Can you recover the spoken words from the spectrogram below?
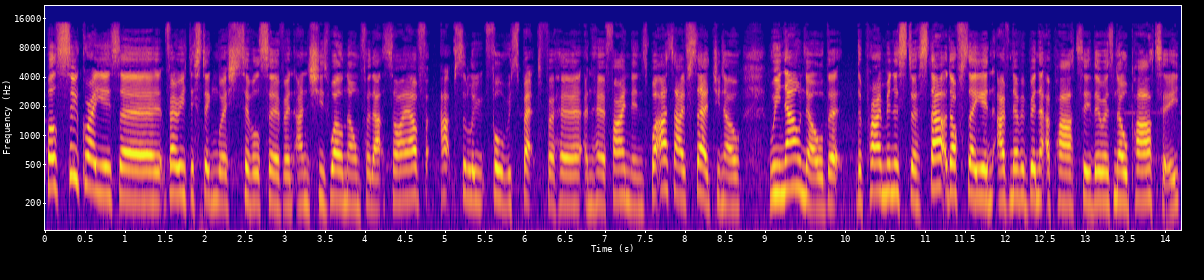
Well, Sue Gray is a very distinguished civil servant and she's well known for that. So I have absolute full respect for her and her findings. But as I've said, you know, we now know that the Prime Minister started off saying, I've never been at a party, there was no party,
